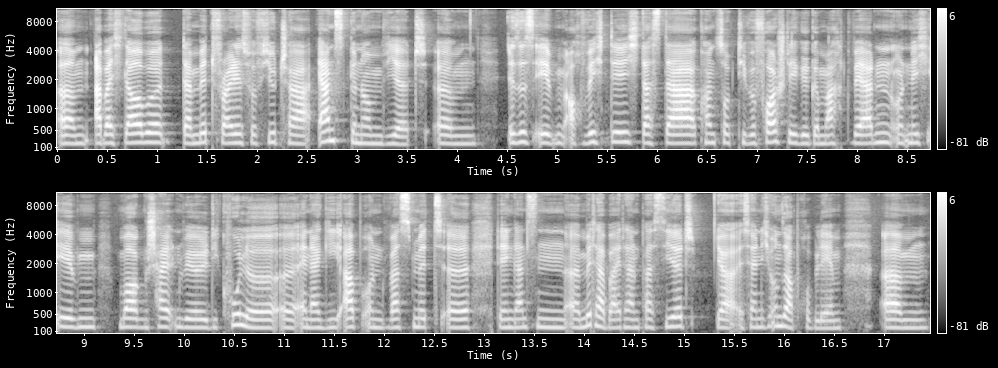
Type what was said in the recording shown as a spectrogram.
Ähm, aber ich glaube, damit Fridays for Future ernst genommen wird, ähm, ist es eben auch wichtig, dass da konstruktive Vorschläge gemacht werden und nicht eben, morgen schalten wir die Kohleenergie ab und was mit äh, den ganzen äh, Mitarbeitern passiert, ja, ist ja nicht unser Problem. Ähm,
